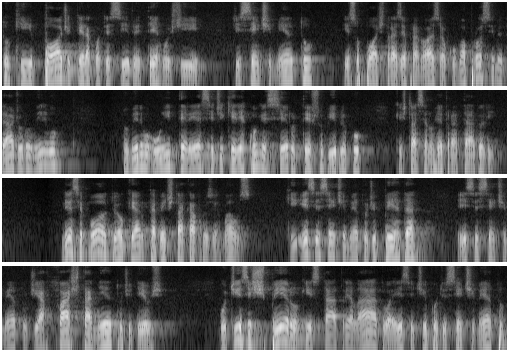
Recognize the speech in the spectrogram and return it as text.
do que pode ter acontecido em termos de, de sentimento, isso pode trazer para nós alguma proximidade ou no mínimo, no mínimo o interesse de querer conhecer o texto bíblico que está sendo retratado ali. Nesse ponto, eu quero também destacar para os irmãos que esse sentimento de perda, esse sentimento de afastamento de Deus, o desespero que está atrelado a esse tipo de sentimento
